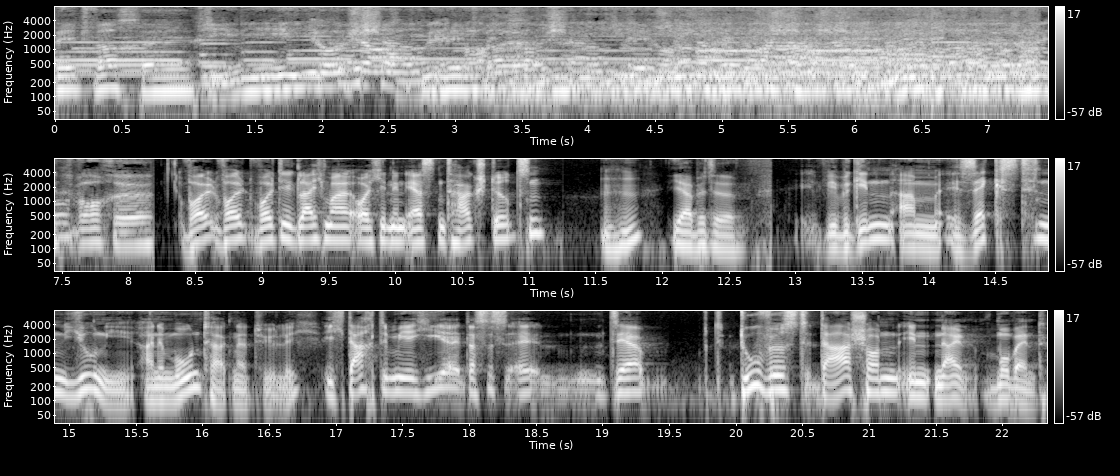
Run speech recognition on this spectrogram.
mit Woche. Die Nico Schau mit Mit Woche. Wollt, wollt, wollt ihr gleich mal euch in den ersten Tag stürzen? Ja, bitte. Wir beginnen am 6. Juni, einem Montag natürlich. Ich dachte mir hier, das ist äh, sehr. Du wirst da schon in. Nein, Moment.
